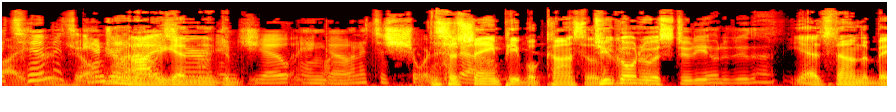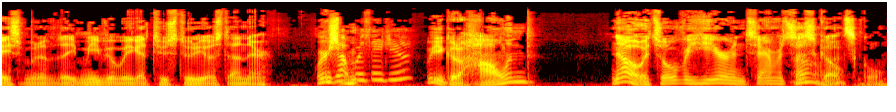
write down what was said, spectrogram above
It's him. It's Andrew No, no, we got Eisner the- and Joe Engo, and it's a short. It's the show. same people constantly. Do you go do to a studio to do that? Yeah, it's down in the basement of the Mevio. We got two studios down there. Where's Is that where they do it? Where you go to Holland? No, it's over here in San Oh, Francisco. that's cool.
